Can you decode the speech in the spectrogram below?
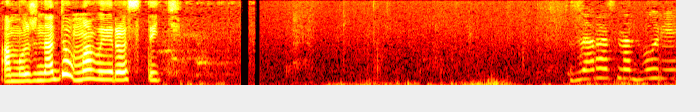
а можна дома виростить. Зараз на дворі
